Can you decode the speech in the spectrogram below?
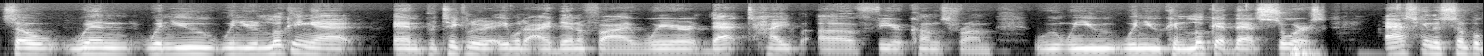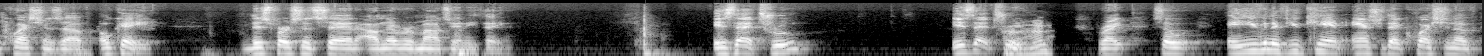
So when when you when you're looking at and particularly able to identify where that type of fear comes from, when you when you can look at that source, asking the simple questions of, okay, this person said I'll never amount to anything. Is that true? Is that true? Mm-hmm. Right. So even if you can't answer that question of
